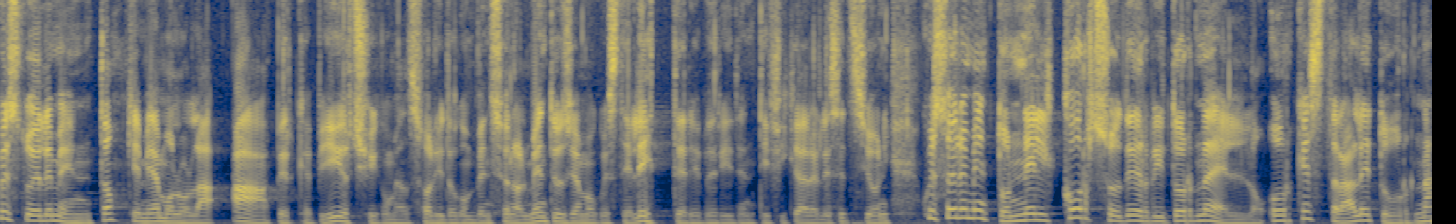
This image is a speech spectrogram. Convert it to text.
questo elemento, chiamiamolo la A per capirci, come al solito convenzionalmente usiamo queste lettere per identificare le sezioni, questo elemento nel corso del ritornello orchestrale torna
